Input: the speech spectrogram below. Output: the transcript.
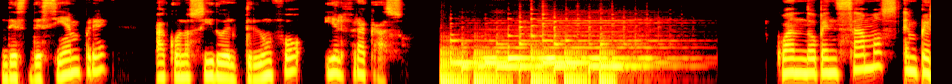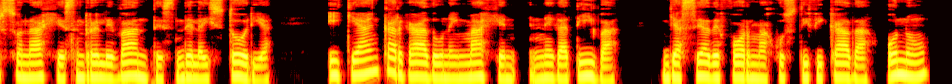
desde siempre, ha conocido el triunfo y el fracaso. Cuando pensamos en personajes relevantes de la historia y que han cargado una imagen negativa, ya sea de forma justificada o no,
